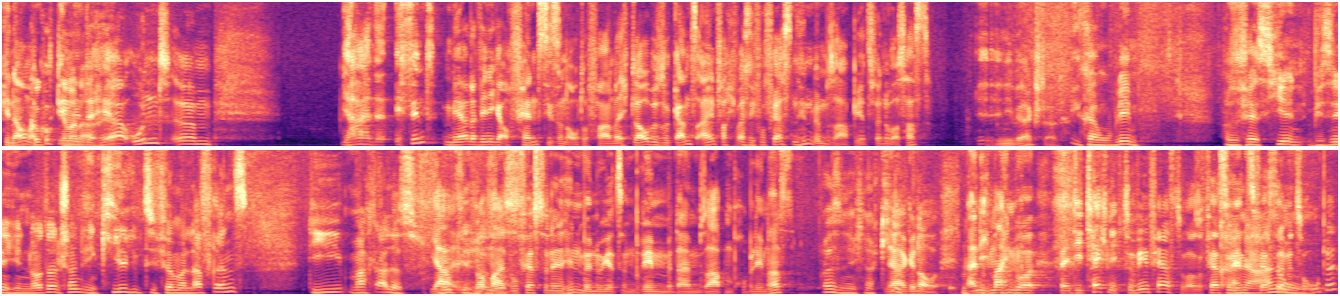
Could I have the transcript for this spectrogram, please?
Genau, man, man guckt, guckt ihm hinterher nach, ja. und ähm, ja, es sind mehr oder weniger auch Fans, die so ein Auto fahren. Weil ich glaube, so ganz einfach, ich weiß nicht, wo fährst du denn hin mit dem Saab jetzt, wenn du was hast? In die Werkstatt. Kein Problem. Also fährst hier, in, wir sind ja hier in Norddeutschland, in Kiel gibt es die Firma Lafrenz, die macht alles. Ja, nochmal, wo fährst du denn hin, wenn du jetzt in Bremen mit deinem Saab ein Problem hast? Weiß nicht, nach Kiel. Ja, genau. Nein, ich meine nur, die Technik, zu wem fährst du? Also fährst, Keine du, jetzt, fährst du damit zu Opel?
